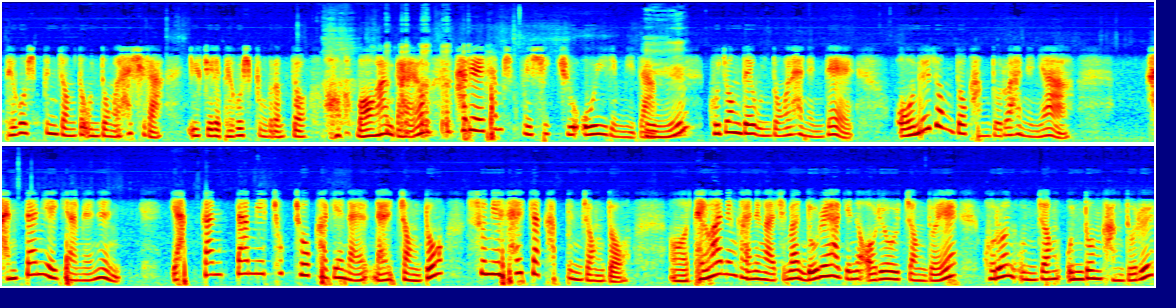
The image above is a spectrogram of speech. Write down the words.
150분 정도 운동을 하시라. 일주일에 150분 그럼 또 멍한가요? 하루에 30분씩 주 5일입니다. 네. 그 정도의 운동을 하는데 어느 정도 강도로 하느냐? 간단히 얘기하면은 약간 땀이 촉촉하게 날, 날 정도, 숨이 살짝 가쁜 정도, 어, 대화는 가능하지만 노래하기는 어려울 정도의 그런 운정, 운동 강도를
